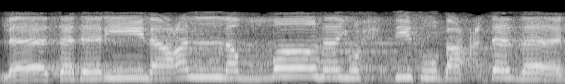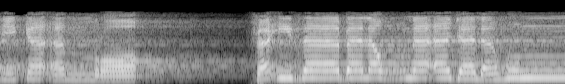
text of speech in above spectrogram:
لا تدري لعل الله يحدث بعد ذلك أمرا. فإذا بلغن أجلهن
